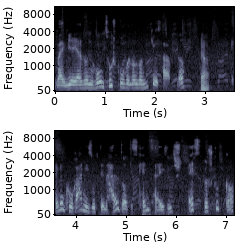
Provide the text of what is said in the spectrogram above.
weil wir ja so einen hohen Zuspruch in unseren Videos haben, ne? Ja. Kevin Kurani sucht den Halter des Kennzeichens S für Stuttgart.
